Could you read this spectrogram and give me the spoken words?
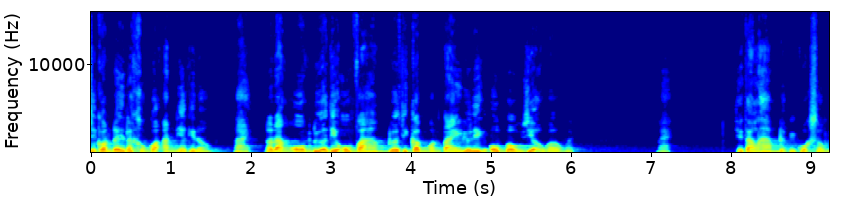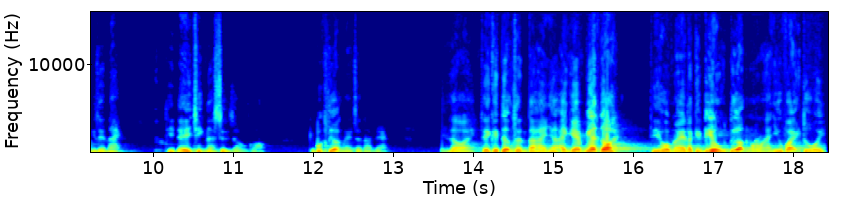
Chứ còn đây là không có ăn niếc gì đâu. Đấy, nó đang ôm đứa thì ôm vàng đứa thì cầm ngón tay đứa thì ôm bầu rượu của ông ấy thì ta làm được cái cuộc sống như thế này, thì đấy chính là sự giàu có. Cái bức tượng này rất là đẹp. Rồi, thế cái tượng thần tài nhá, anh em biết rồi, thì hôm nay là cái biểu tượng nó là như vậy thôi,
